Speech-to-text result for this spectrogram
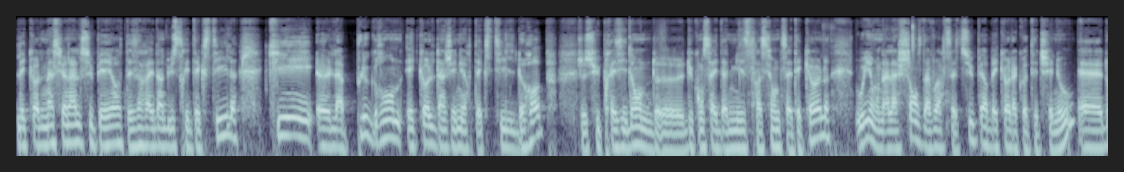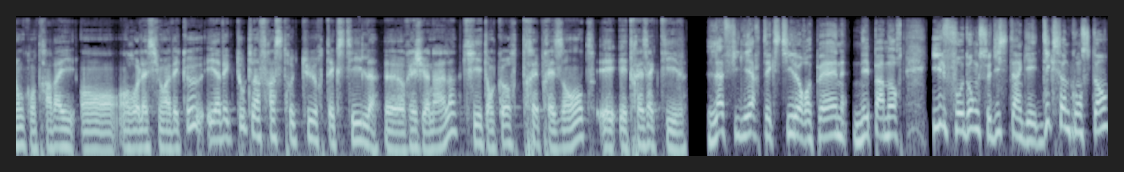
l'école nationale supérieure des arts et d'industrie textile, qui est euh, la plus grande école d'ingénieurs textiles d'Europe. Je suis président du conseil d'administration de cette école. Oui, on a la chance d'avoir cette superbe école à côté de chez nous. Et donc, on travaille en, en, relation avec eux et avec toute l'infrastructure textile euh, régionale qui est encore très présente et, et très active la filière textile européenne n'est pas morte. Il faut donc se distinguer. Dixon Constant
